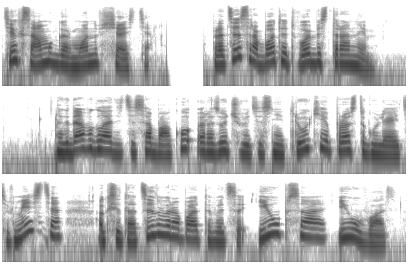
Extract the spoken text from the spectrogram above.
тех самых гормонов счастья. Процесс работает в обе стороны. Когда вы гладите собаку, разучиваете с ней трюки, просто гуляете вместе, окситоцин вырабатывается и у пса, и у вас –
